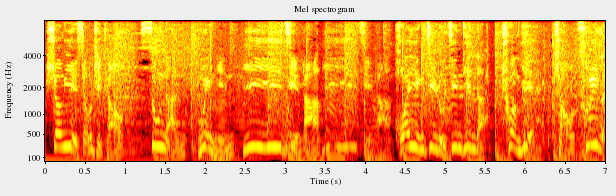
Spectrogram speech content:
商业小纸条苏南为您一一解答，一一解答。欢迎进入今天的创业找崔磊。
